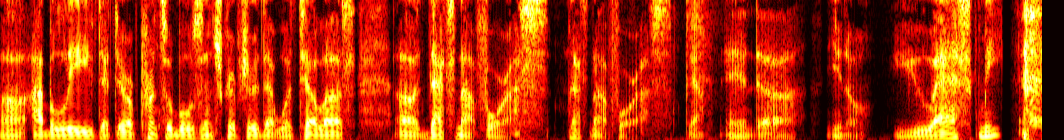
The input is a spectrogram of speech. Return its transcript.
Uh, I believe that there are principles in Scripture that will tell us uh, that's not for us. That's not for us. Yeah. And, uh, you know, you ask me.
